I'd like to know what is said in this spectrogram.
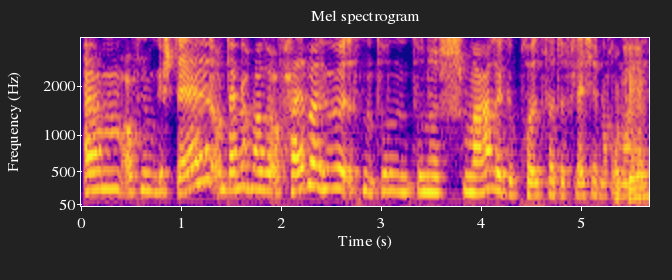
ähm, auf einem Gestell und dann nochmal so auf halber Höhe ist so, ein, so eine schmale gepolsterte Fläche nochmal, Okay.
